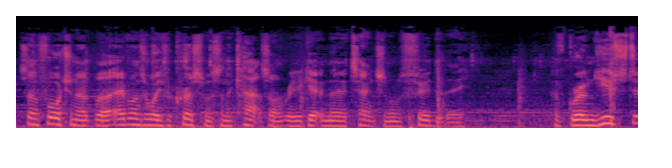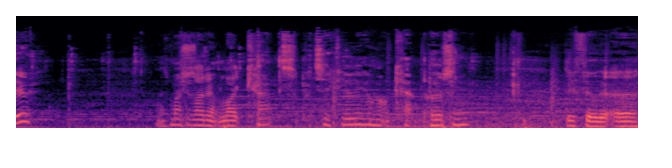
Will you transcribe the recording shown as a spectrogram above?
It's unfortunate, but everyone's away for Christmas and the cats aren't really getting their attention on the food that they have grown used to. As much as I don't like cats particularly, I'm not a cat person. I do feel that uh,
